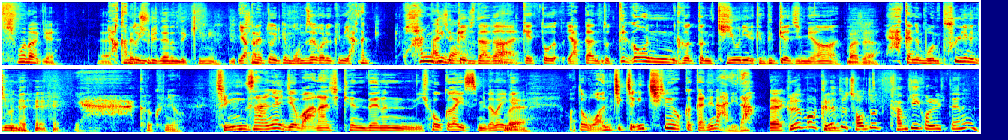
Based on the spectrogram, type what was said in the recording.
시원하게 예, 약간 또 배출이 되는 느낌이 있죠. 약간 또 이렇게 몸살거리면 약간 환기 맞아요. 느껴지다가 이렇게 또 약간 또 뜨거운 그 어떤 기운이 이렇게 느껴지면 맞아요. 약간 좀 몸 풀리는 기분. 야 그렇군요. 증상을 이제 완화시키는 데는 효과가 있습니다만 이게 네. 어떤 원칙적인 치료 효과까지는 아니다. 네, 그래도 뭐 그래도 저도 감기 걸릴 때는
